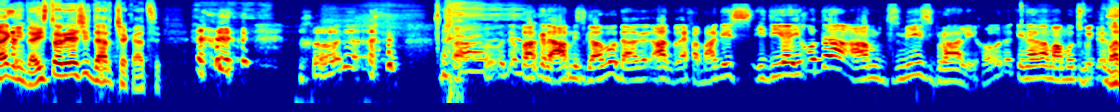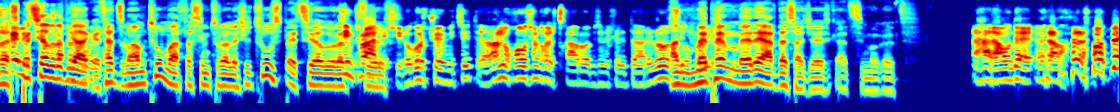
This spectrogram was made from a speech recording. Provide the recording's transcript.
რა გინდა? ისტორიაში დარჩა კაცი. ხო და და მაგალ ამის გამო და ანუ ეხა მაგის იდეა იყო და ამ ძმის ბრალი ხო? და კინაღა მამოწყვიტეს. მაგრამ სპეციალურად გააკეთა ძმამ თუ მართა სიმთვრალეში თუ სპეციალურად სიმთვრალეში როგორც ჩვენ ვიცით ანუ ყოველ შემთხვევაში წყაროების მიხედვით არის რომ ანუ მეფემ მერე არ დასაჯა ეს კაცი მოგეთ. აა რა უნდა რა უნდა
